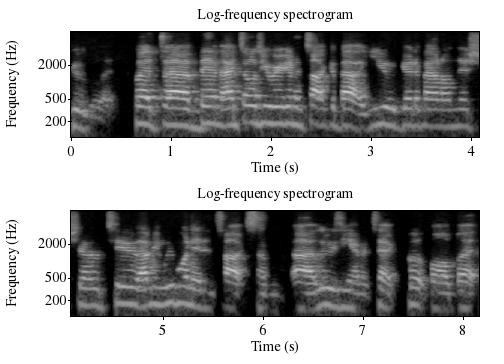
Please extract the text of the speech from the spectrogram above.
Google it. But uh, Ben, I told you we were going to talk about you a good amount on this show too. I mean, we wanted to talk some uh, Louisiana Tech football, but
